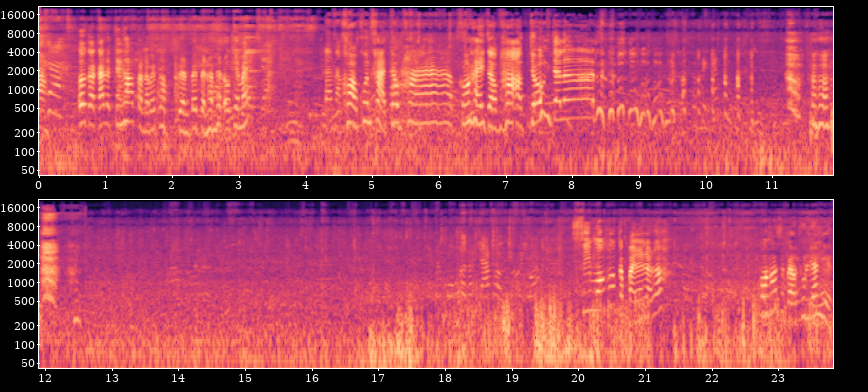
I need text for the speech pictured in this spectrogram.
นั่ง เออกะกะเดี๋ยวกินข้าวก่อนนะไปเปลี่ยนไปเปลี่ยนทำเพชรโอเคไหมขอบคุณค่ะเจ้าภาพก็ให้เจ้าภาพจงเจริญ สี่โมงเข้ากลับไปแล้วเหรอเธอพอเข้าสิบแปดทุเรียนอีก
